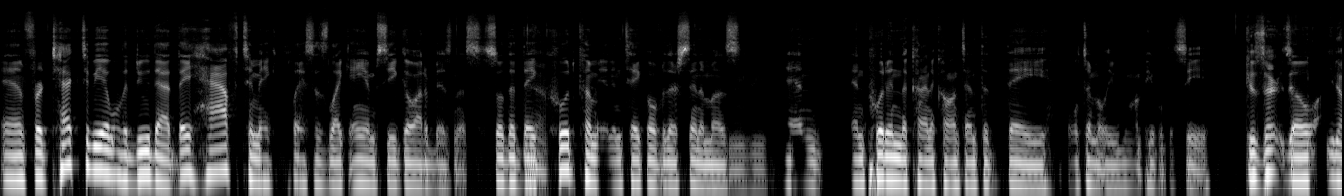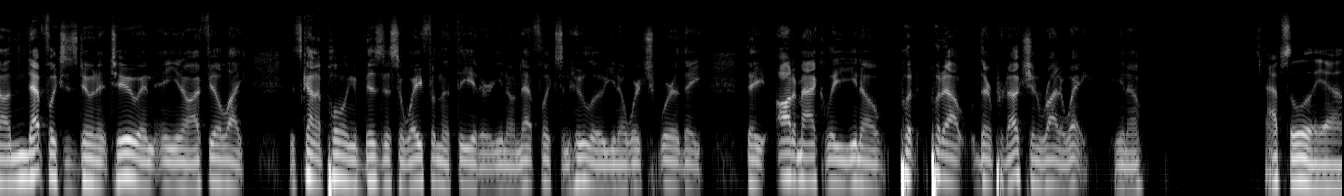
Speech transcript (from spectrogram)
And for tech to be able to do that, they have to make places like AMC go out of business so that they Yeah. could come in and take over their cinemas Mhm. and and put in the kind of content that they ultimately want people to see. Because they're So- you know Netflix is doing it too, and, and you know I feel like it's kind of pulling a business away from the theater. You know Netflix and Hulu, you know which where they they automatically you know put put out their production right away. You know, Absolutely, yeah.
